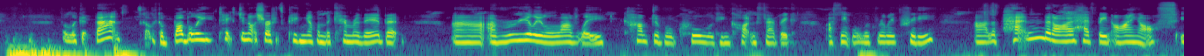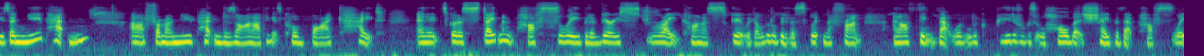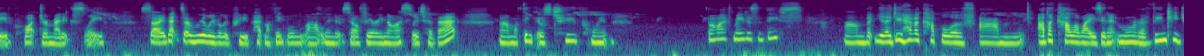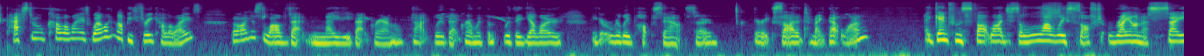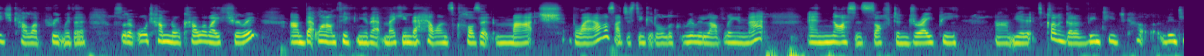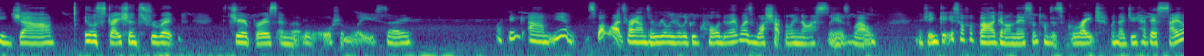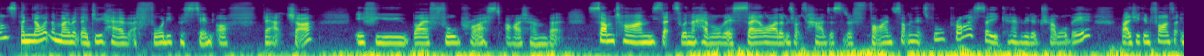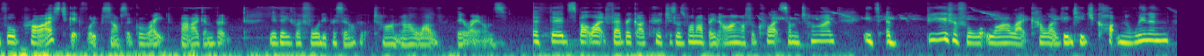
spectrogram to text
But look at that it's got like a bubbly texture not sure if it's picking up on the camera there but uh, a really lovely comfortable cool looking cotton fabric i think will look really pretty uh, the pattern that I have been eyeing off is a new pattern uh, from a new pattern designer. I think it's called By Kate. And it's got a statement puff sleeve, but a very straight kind of skirt with a little bit of a split in the front. And I think that would look beautiful because it will hold that shape of that puff sleeve, quite dramatic sleeve. So that's a really, really pretty pattern. I think will uh, lend itself very nicely to that. Um, I think there was 2.5 meters of this. Um, but yeah, they do have a couple of um, other colorways in it, more of a vintage pastel colorway as well. It might be three colorways, but I just love that navy background, dark blue background with the with the yellow. I think it really pops out. So very excited to make that one. Again from Spotlight, just a lovely soft rayon, a sage color print with a sort of autumnal colorway through it. Um, that one I'm thinking about making the Helen's Closet March blouse. I just think it'll look really lovely in that and nice and soft and drapey. Um, yeah, it's kind of got a vintage vintage uh, illustration through it, gerbera and the little autumn leaves. So I think, um, yeah, Spotlight's rayons are really, really good quality. They always wash up really nicely as well. If you can get yourself a bargain on there, sometimes it's great when they do have their sales. I know at the moment they do have a 40% off voucher if you buy a full priced item, but sometimes that's when they have all their sale items, so it's hard to sort of find something that's full price, so you can have a bit of trouble there. But if you can find something full price to get 40% off, it's a great bargain. But yeah, these were 40% off at the time, and I love their rayons. The third spotlight fabric I purchased was one I've been eyeing off for quite some time. It's a beautiful lilac color vintage cotton linen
